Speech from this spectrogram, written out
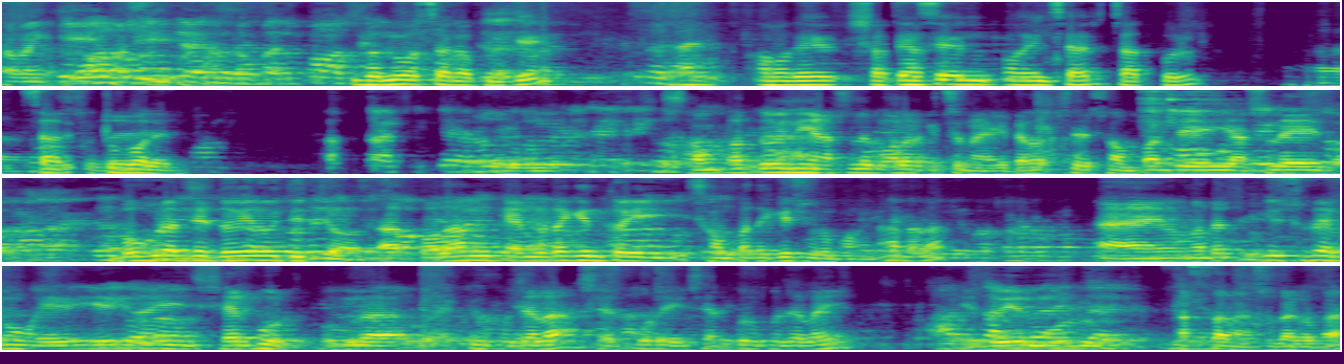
সবাইকে অসংখ্য ধন্যবাদ। ধন্যবাদ স্যার আপনাকে। আমাদের সাথে আছেন অনিল স্যার, চাঁদপুর। স্যার, একটু বলেন। সম্পাদ নিয়ে আসলে বলার কিছু নাই। এটা হচ্ছে সম্পাদ দই আসলে বগুড়ার যে দইয়ের ঐতিহ্য, তার প্রধান কেন্দ্রটা কিন্তু এই সম্পা থেকে শুরু হয়, না দাদা? ওনাদের থেকে শুরু এবং এই শেরপুর, বগুড়া একটি উপজেলা, শেরপুর, এই শেরপুর উপজেলায় এই দইয়ের মূল আস্থানা সোজা কথা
